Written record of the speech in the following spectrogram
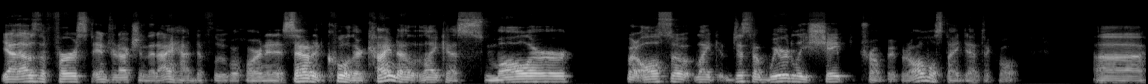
yeah, that was the first introduction that I had to flugelhorn, and it sounded cool. They're kind of like a smaller, but also like just a weirdly shaped trumpet, but almost identical. Uh,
